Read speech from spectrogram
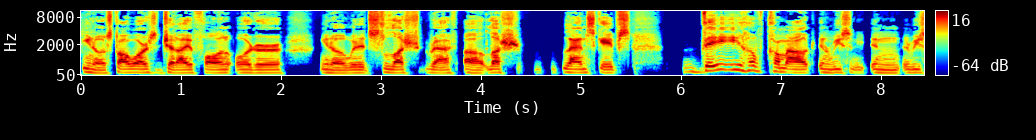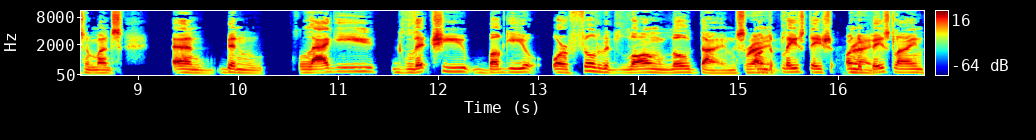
you know, Star Wars Jedi Fallen Order, you know, with its lush graph, uh, lush landscapes, they have come out in recent in, in recent months and been laggy, glitchy, buggy, or filled with long load times on the PlayStation on Right. the baseline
